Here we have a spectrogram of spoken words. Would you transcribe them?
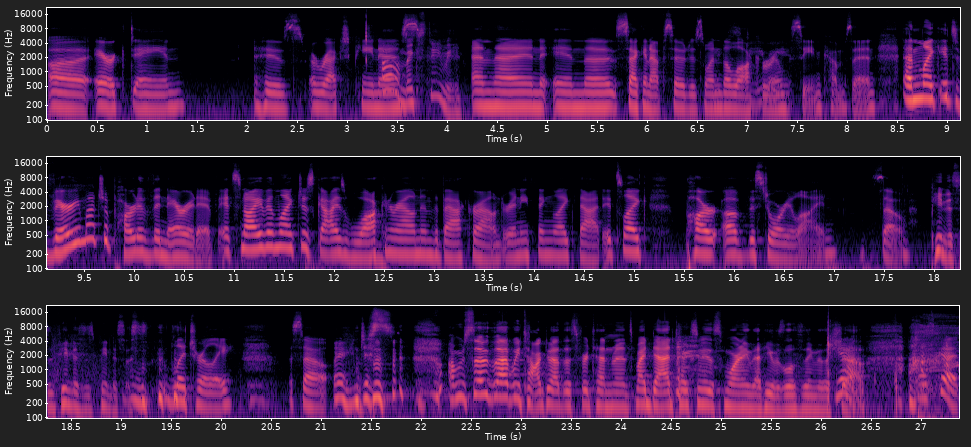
uh, Eric Dane, his erect penis. Oh, McSteamy. and then in the second episode is when the locker room scene comes in. And like it's very much a part of the narrative. It's not even like just guys walking around in the background or anything like that. It's like part of the storyline. So, Penises, penises, penises. literally. So, just I'm so glad we talked about this for 10 minutes. My dad texted me this morning that he was listening to the show. yeah. show. That's good.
